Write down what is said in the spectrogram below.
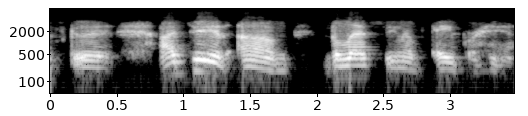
That's good. I did um blessing of Abraham.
